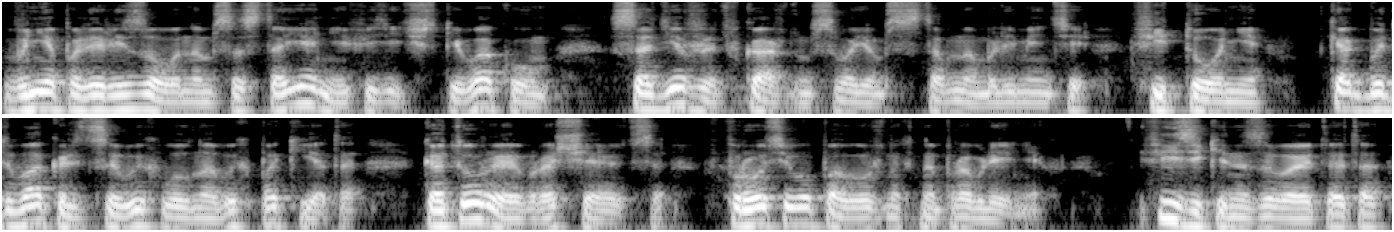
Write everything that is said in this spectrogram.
В неполяризованном состоянии физический вакуум содержит в каждом своем составном элементе фитоне как бы два кольцевых волновых пакета, которые вращаются в противоположных направлениях. Физики называют это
